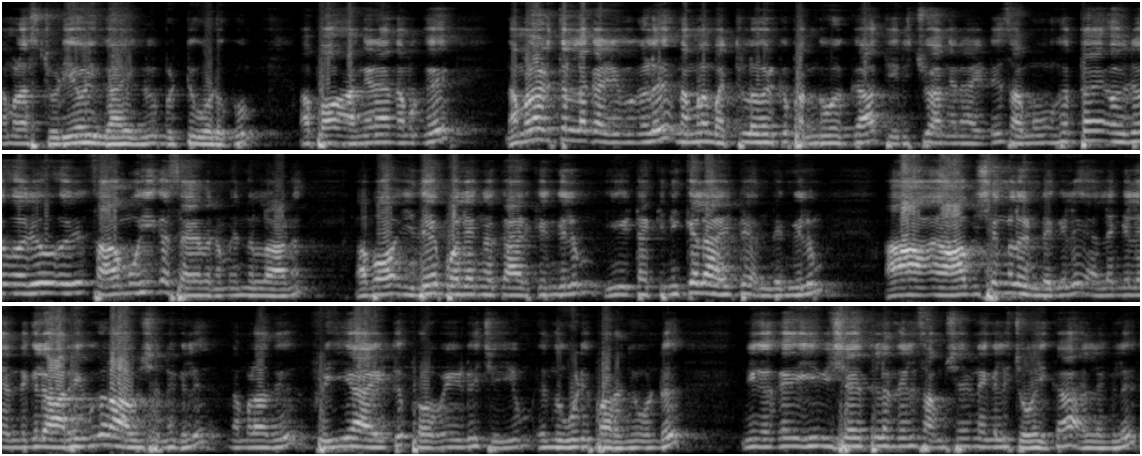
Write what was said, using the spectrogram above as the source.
നമ്മളെ സ്റ്റുഡിയോയും കാര്യങ്ങളും വിട്ടുകൊടുക്കും. അപ്പോൾ അങ്ങനെ നമുക്ക് നമ്മളെ അടുത്തുള്ള കഴിവുകൾ നമ്മൾ മറ്റുള്ളവർക്ക് പങ്കുവെക്കുക. തിരിച്ചു അങ്ങനെ ആയിട്ട് സമൂഹത്തെ ഒരു ഒരു ഒരു സാമൂഹിക സേവനം എന്നുള്ളതാണ്. അപ്പോൾ ഇതേപോലെ നിങ്ങൾക്ക് ആർക്കെങ്കിലും ഈ ടെക്നിക്കലായിട്ട് എന്തെങ്കിലും ആ- ആവശ്യങ്ങളുണ്ടെങ്കിൽ അല്ലെങ്കിൽ എന്തെങ്കിലും അറിവുകൾ ആവശ്യമുണ്ടെങ്കിൽ നമ്മളത് ഫ്രീ ആയിട്ട് പ്രൊവൈഡ് ചെയ്യും എന്നുകൂടി പറഞ്ഞുകൊണ്ട് നിങ്ങൾക്ക് ഈ വിഷയത്തിൽ എന്തെങ്കിലും സംശയം ഉണ്ടെങ്കിൽ ചോദിക്കുക. അല്ലെങ്കിൽ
